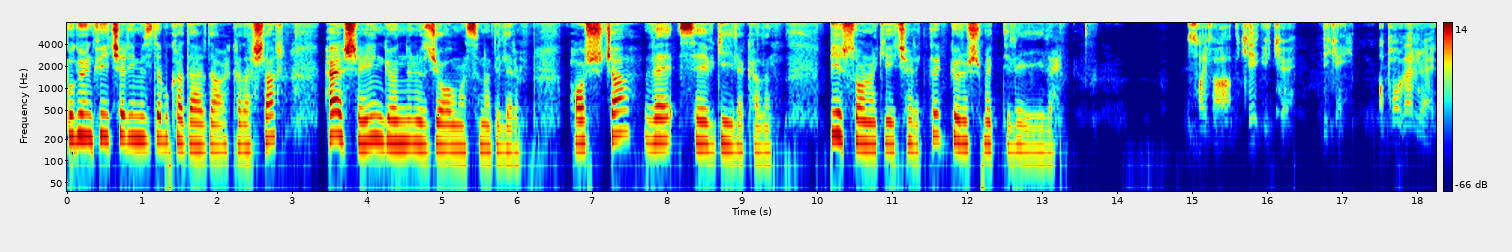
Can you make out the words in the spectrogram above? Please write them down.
Bugünkü içeriğimiz de bu kadardı arkadaşlar. Her şeyin gönlünüzce olmasını dilerim. Hoşça ve sevgiyle kalın. Bir sonraki içerikte görüşmek dileğiyle. sayfa 2 2 dikey. Apo ve Reg.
